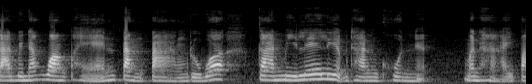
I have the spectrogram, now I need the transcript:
การเป็นนักวางแผนต่างๆ หรือว่าการมีเล่ห์เหลี่ยมทันคนเนี่ย มันหายไป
